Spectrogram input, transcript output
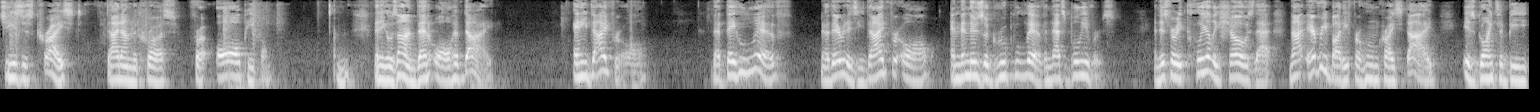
Jesus Christ died on the cross for all people. Then he goes on, then all have died. And he died for all, that they who live, now there it is, he died for all, and then there's a group who live, and that's believers. And this very clearly shows that not everybody for whom Christ died is going to be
